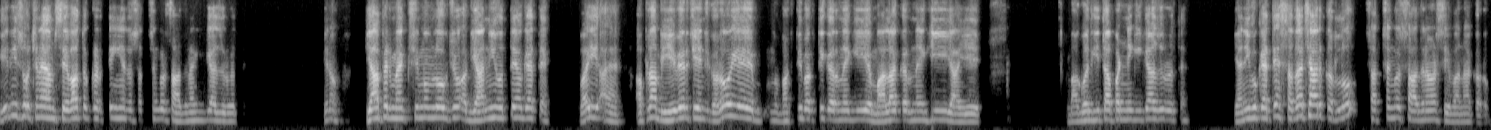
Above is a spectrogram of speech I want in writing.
ये नहीं सोचना है हम सेवा तो करते ही हैं तो सत्संग और साधना की क्या ज़रूरत है? यू नो या फिर मैक्सिमम लोग जो अज्ञानी होते हैं कहते हैं, भाई अपना बिहेवियर चेंज करो ये भक्ति भक्ति करने की, ये माला करने की या ये भगवत गीता पढ़ने की क्या ज़रूरत है? यानी वो कहते हैं, सदाचार कर लो, सत्संग और साधना और सेवा ना करो।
